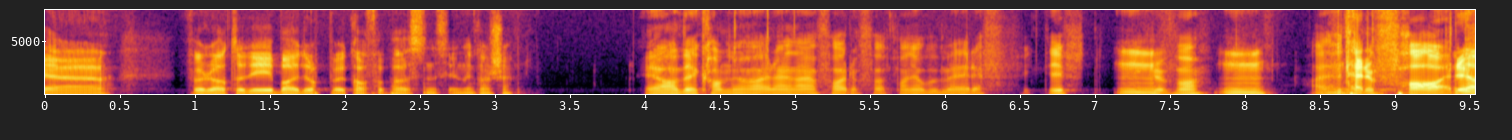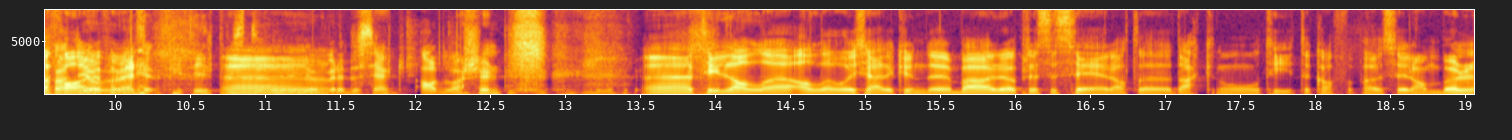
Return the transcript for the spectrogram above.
eh, føler at de bare dropper kaffepausene sine, kanskje. ja, det kan jo være. Det er en fare for at man jobber mer effektivt. Mm. Mm. Det er en fare Det er for at du jobber mer effektivt hvis du Eh, jobber redusert. Advarsel. uh, til alle, alle våre kjære kunder, bare å presisere at eh, det er ikke noe tid til kaffepause i Rambøll.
